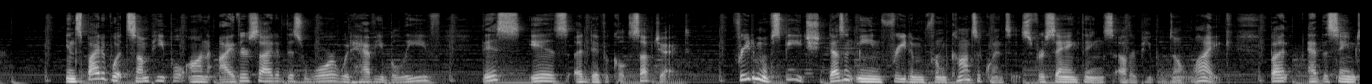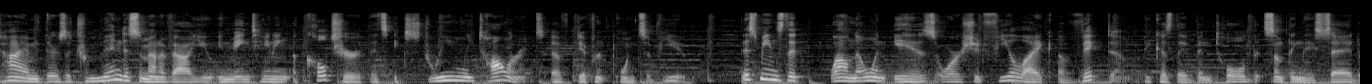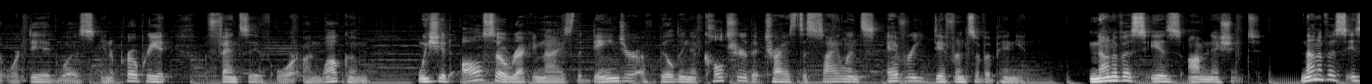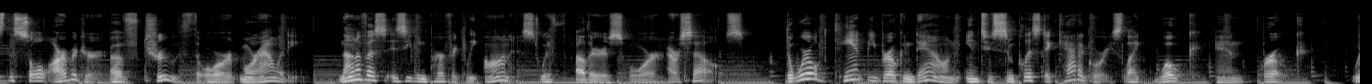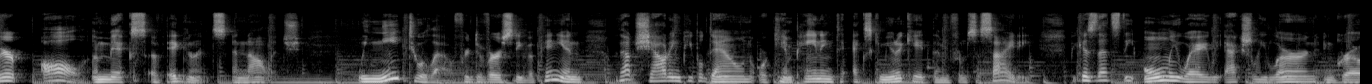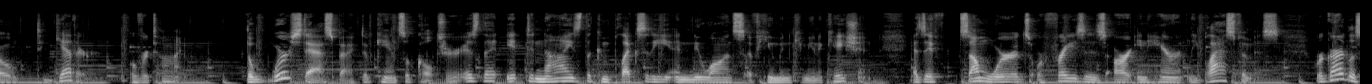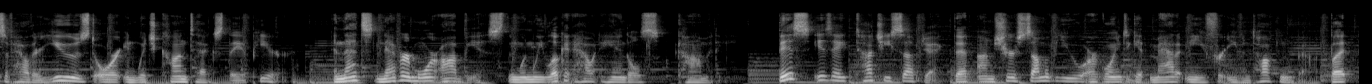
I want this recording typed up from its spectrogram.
In spite of what some people on either side of this war would have you believe, this is a difficult subject. Freedom of speech doesn't mean freedom from consequences for saying things other people don't like, but at the same time, there's a tremendous amount of value in maintaining a culture that's extremely tolerant of different points of view. This means that while no one is or should feel like a victim because they've been told that something they said or did was inappropriate, offensive, or unwelcome, we should also recognize the danger of building a culture that tries to silence every difference of opinion. None of us is omniscient. None of us is the sole arbiter of truth or morality. None of us is even perfectly honest with others or ourselves. The world can't be broken down into simplistic categories like woke and broke. We're all a mix of ignorance and knowledge. We need to allow for diversity of opinion without shouting people down or campaigning to excommunicate them from society, because that's the only way we actually learn and grow together over time. The worst aspect of cancel culture is that it denies the complexity and nuance of human communication, as if some words or phrases are inherently blasphemous, regardless of how they're used or in which context they appear. And that's never more obvious than when we look at how it handles comedy. This is a touchy subject that I'm sure some of you are going to get mad at me for even talking about, but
